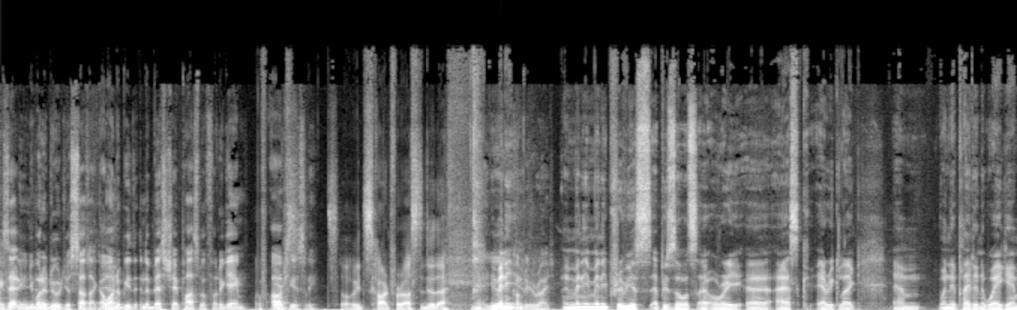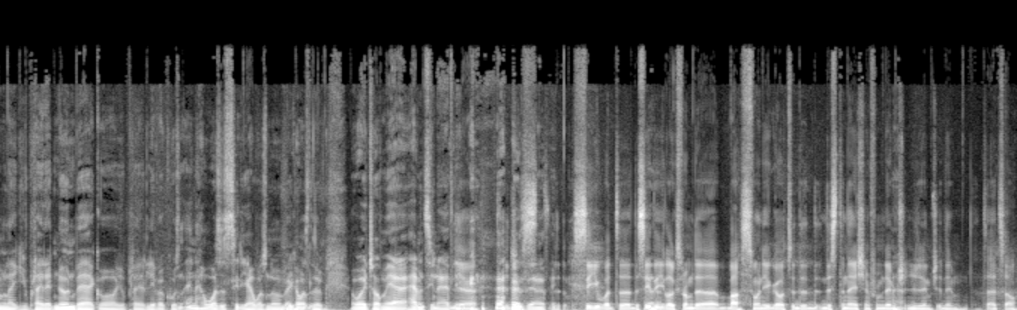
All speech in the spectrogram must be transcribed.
Exactly, and you want to do it yourself. Like I want to be th- in the best shape possible for the game. Of course. Obviously, So it's hard for us to do that. yeah, you're Many- completely right. In many many previous episodes, I already uh, asked Eric like, um, when they played in an away game, like you played at Nuremberg or you played at Leverkusen, and how was the city? How was Nuremberg? How was the? And he told me, yeah, I haven't seen anything. Yeah, you just see what uh, the city Yeah. looks from the bus when you go to the d- destination from Dim Yeah. That's all.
